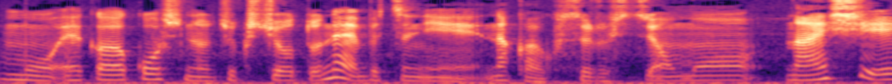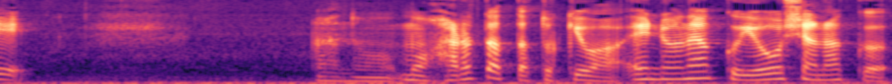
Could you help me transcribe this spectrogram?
もう英会話講師の塾長とね、別に仲良くする必要もないし、あの、もう腹立った時は遠慮なく容赦なく、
